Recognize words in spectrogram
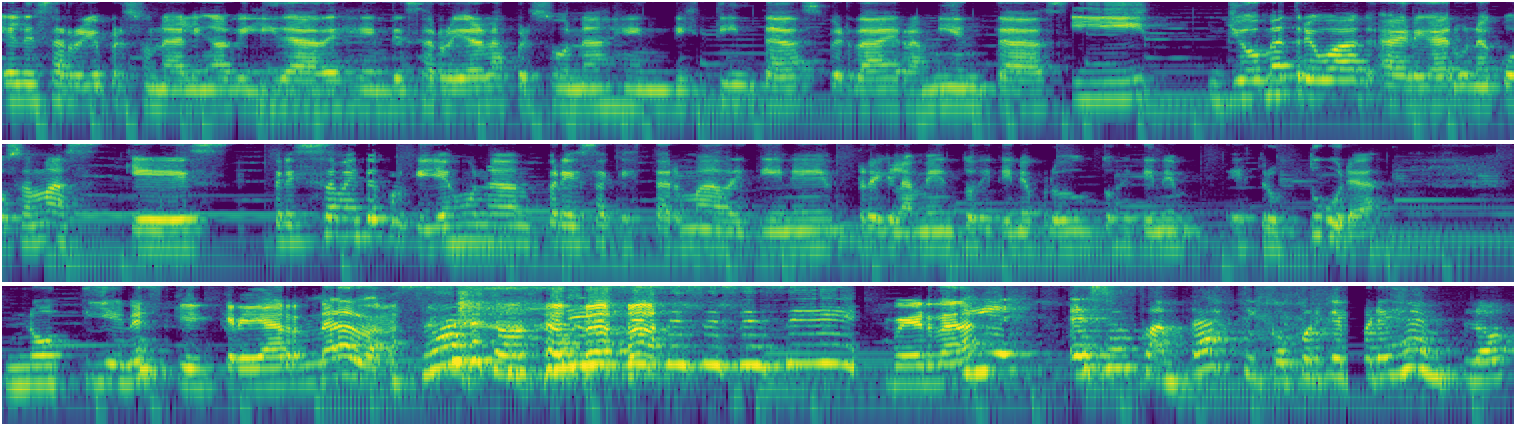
el desarrollo personal, en habilidades, en desarrollar a las personas en distintas ¿verdad? herramientas. Y yo me atrevo a agregar una cosa más, que es precisamente porque ella es una empresa que está armada y tiene reglamentos y tiene productos y tiene estructura, no tienes que crear nada. Exacto, sí, sí, sí, sí, sí. ¿Verdad? Y eso es fantástico, porque por ejemplo,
